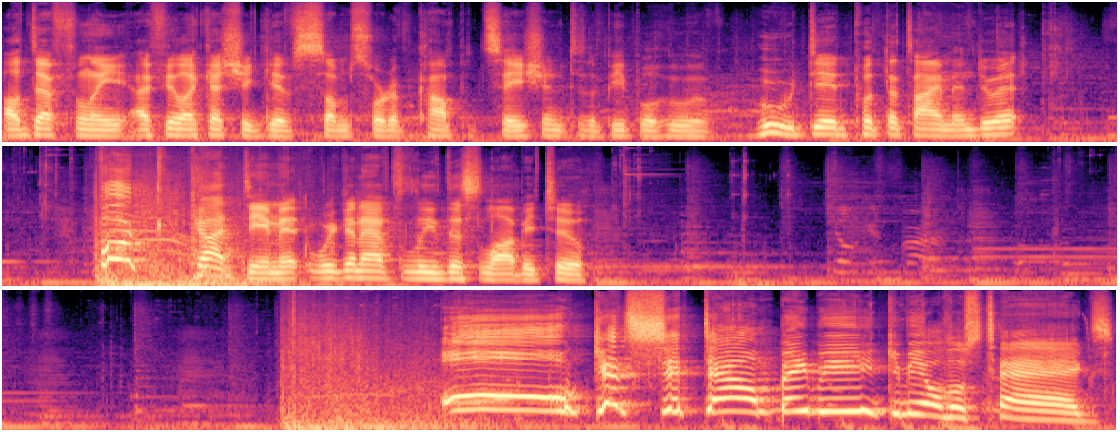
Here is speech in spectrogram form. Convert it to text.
I'll definitely. I feel like I should give some sort of compensation to the people who who did put the time into it. Fuck! God damn it. We're gonna have to leave this lobby too. Oh! Get sit down, baby! Give me all those tags.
